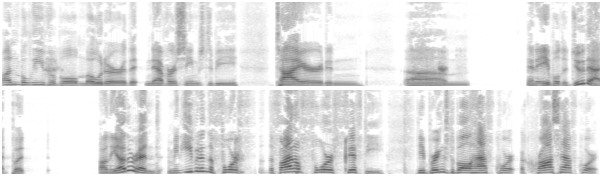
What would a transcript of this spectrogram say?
unbelievable motor that never seems to be tired and um and able to do that. But on the other end, I mean, even in the four, the final 450, he brings the ball half court across half court.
